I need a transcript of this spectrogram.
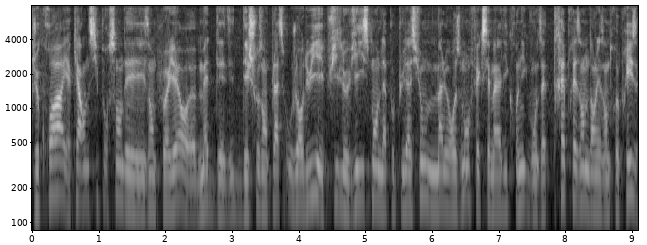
Je crois, il y a 46% des employeurs mettent des choses en place aujourd'hui, et puis le vieillissement de la population, malheureusement, fait que ces maladies chroniques vont être très présente dans les entreprises.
